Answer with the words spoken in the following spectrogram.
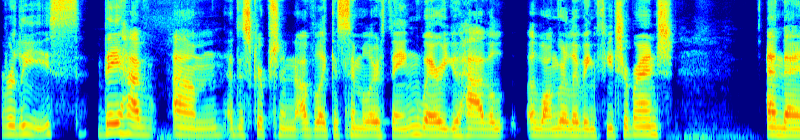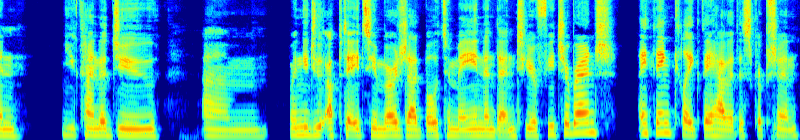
release, they have um, a description of like a similar thing where you have a, a longer living feature branch, and then you kind of do um, when you do updates, you merge that both to main and then to your feature branch. I think like they have a description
